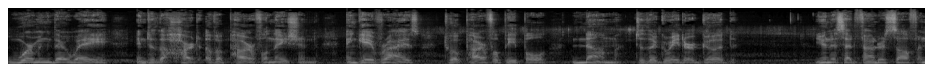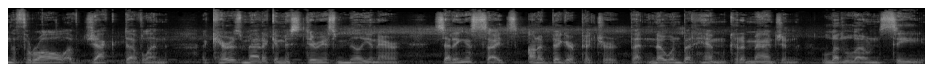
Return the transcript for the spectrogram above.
worming their way into the heart of a powerful nation and gave rise to a powerful people numb to the greater good. Eunice had found herself in the thrall of Jack Devlin, a charismatic and mysterious millionaire, setting his sights on a bigger picture that no one but him could imagine, let alone see.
